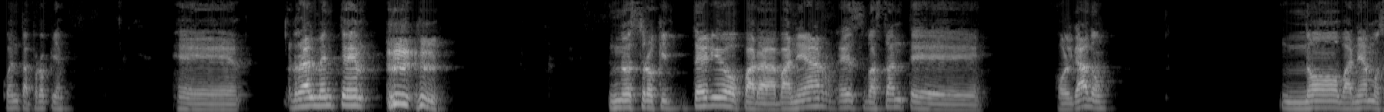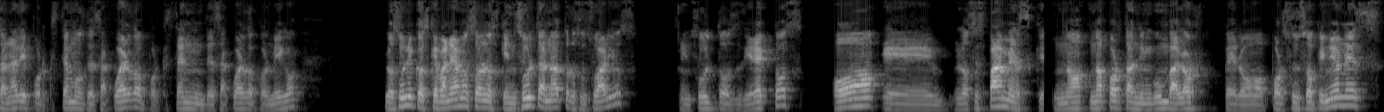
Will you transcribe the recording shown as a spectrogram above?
cuenta propia. Eh, realmente nuestro criterio para banear es bastante holgado. No baneamos a nadie porque estemos desacuerdo, porque estén en desacuerdo conmigo. Los únicos que baneamos son los que insultan a otros usuarios, insultos directos, o eh, los spammers que no, no aportan ningún valor, pero por sus opiniones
